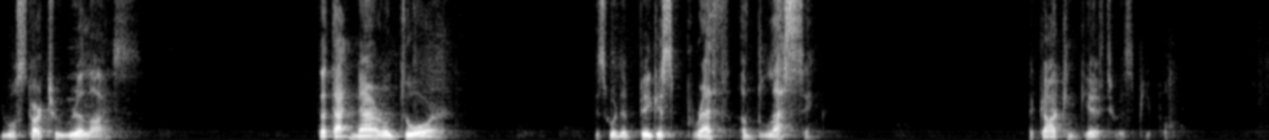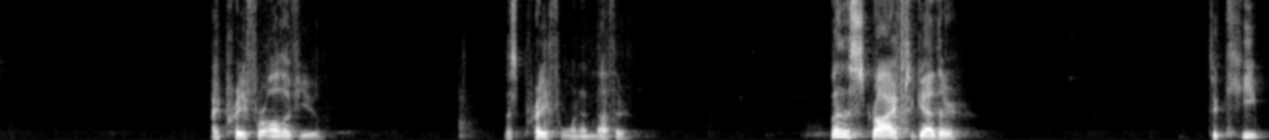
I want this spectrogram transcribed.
you will start to realize that that narrow door is where the biggest breath of blessing that God can give to his people. I pray for all of you. Let's pray for one another. Let us strive together to keep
